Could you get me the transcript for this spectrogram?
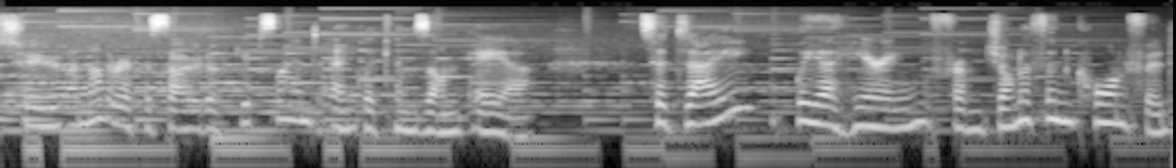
to another episode of Gippsland Anglicans on Air. Today, we are hearing from Jonathon Cornford,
